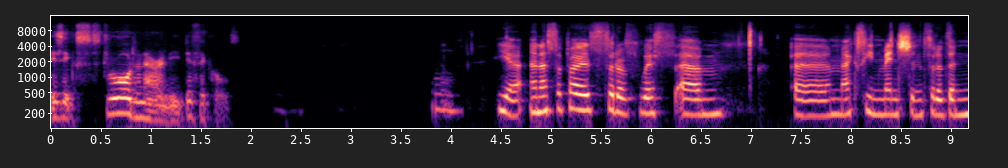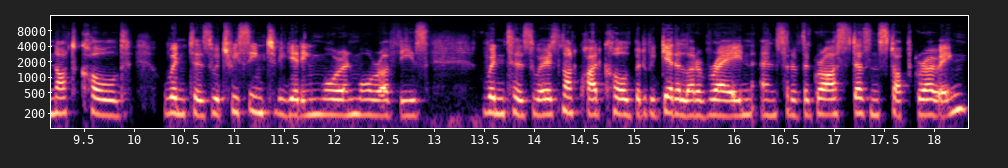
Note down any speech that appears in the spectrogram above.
is extraordinarily difficult. Yeah, and I suppose sort of with um, uh, Maxine mentioned sort of the not cold winters, which we seem to be getting more and more of these winters where it's not quite cold, but we get a lot of rain and sort of the grass doesn't stop growing,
